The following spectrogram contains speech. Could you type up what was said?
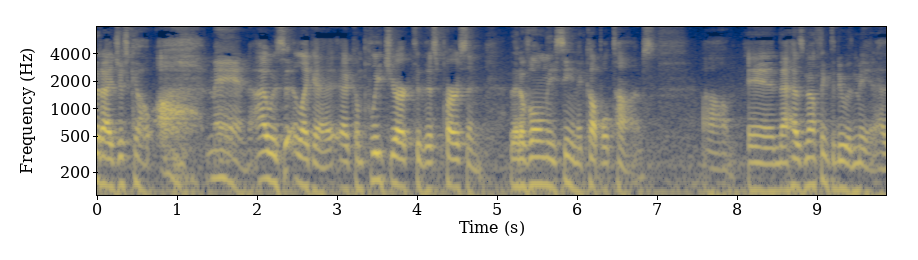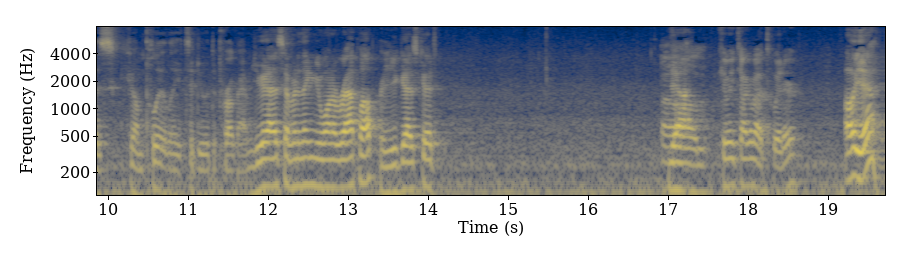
that I just go, oh man, I was like a, a complete jerk to this person that I've only seen a couple times. Um, and that has nothing to do with me. It has completely to do with the program. You guys have anything you want to wrap up? Are you guys good? Yeah. Um, can we talk about Twitter? Oh yeah,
